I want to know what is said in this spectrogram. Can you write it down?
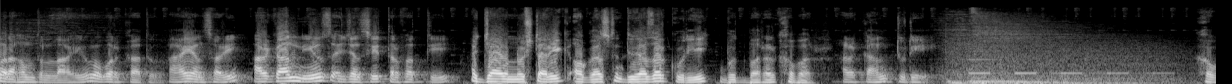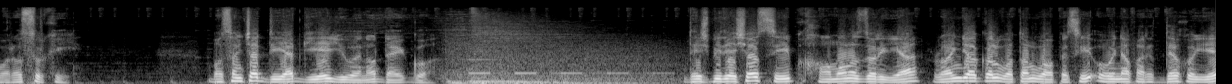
wa rahmatullahi wa barakatuh. I Ansari, Arakan news এজেন্সির তরফতি যা উনিশ তারিখ অগস্ট দুই হাজার কুড়ি বুধবারের খবর আরকান টুডে খবৰৰ সুৰখি বসঞ্চাৰ দিয়াত গিয়ে ডাইৰেক্ট গোৱা দেশ বিদেশৰ চিপ সমনৰ জৰিয়া ৰোহিংগাসকল ৱতন ৱাপেচি ঐনা ফাৰেদ্দে হৈয়ে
